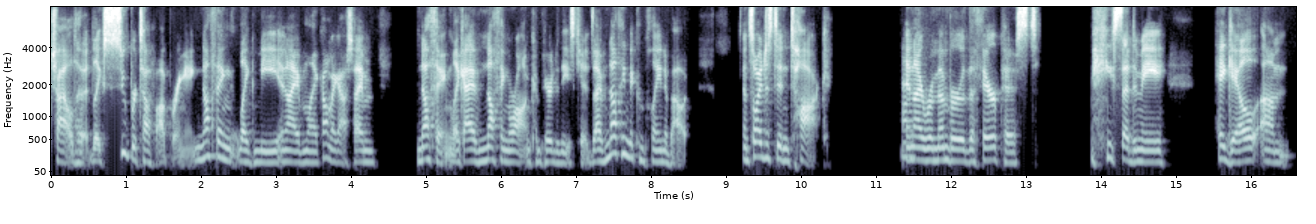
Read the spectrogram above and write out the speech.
childhood, like super tough upbringing, nothing like me. And I'm like, oh my gosh, I'm nothing. Like I have nothing wrong compared to these kids. I have nothing to complain about. and so I just didn't talk. Mm. And I remember the therapist, he said to me, Hey, Gail, um,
